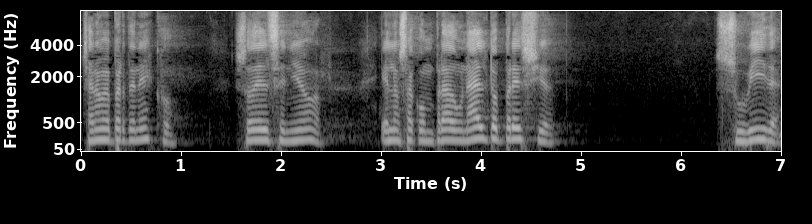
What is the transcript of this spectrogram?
Ya no me pertenezco, soy del Señor. Él nos ha comprado un alto precio, su vida,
